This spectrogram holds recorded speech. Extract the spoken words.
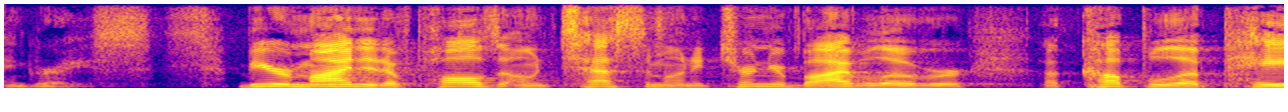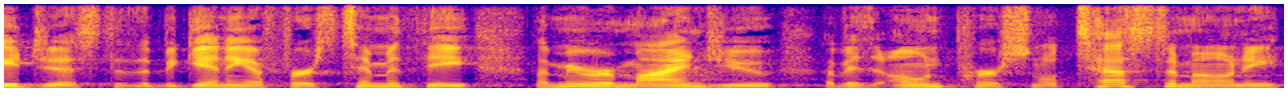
and grace. Be reminded of Paul's own testimony. Turn your Bible over a couple of pages to the beginning of 1 Timothy. Let me remind you of his own personal testimony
